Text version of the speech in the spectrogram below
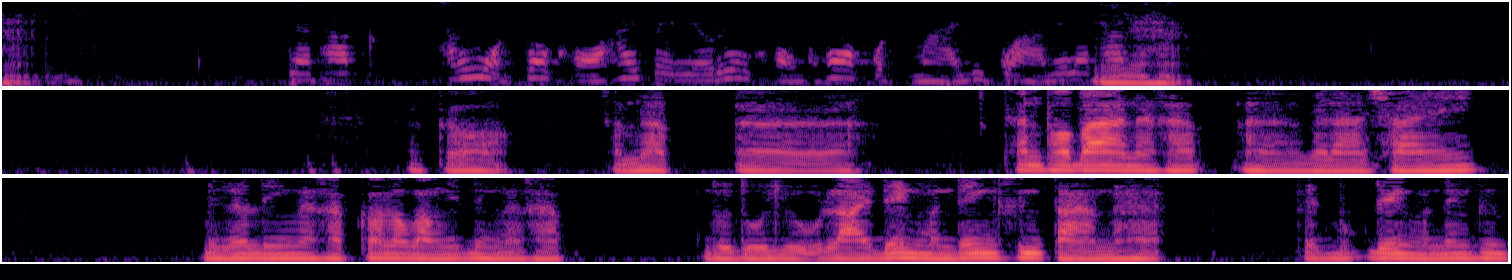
ฮะนะครับ ทั้งหมดก็ขอให้เป็นในเรื่องของข้อกฎหมายดีกว่าเนี่ยนะครันี่บนะฮะแล้วก็สำหรับเอ่อ ท่านพ่อบ้านนะครับเเวลาใช้ Mirror Link นะครับ ก็ระวังนิดนึงนะครับ ดูดูอยู่ลายเด้งมันเด้งขึ้นตามนะฮะ Facebook เด้งมันเด้งขึ้น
